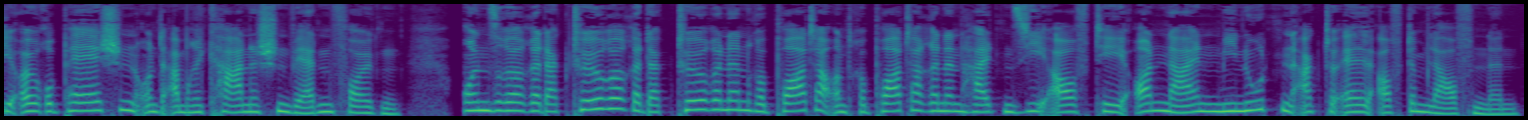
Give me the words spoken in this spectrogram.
Die europäischen und amerikanischen werden folgen. Unsere Redakteure, Redakteurinnen, Reporter und Reporterinnen halten Sie auf T-Online Minuten aktuell auf dem Laufenden.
